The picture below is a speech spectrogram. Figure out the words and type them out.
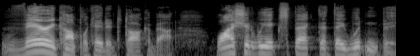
Very complicated to talk about. Why should we expect that they wouldn't be?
